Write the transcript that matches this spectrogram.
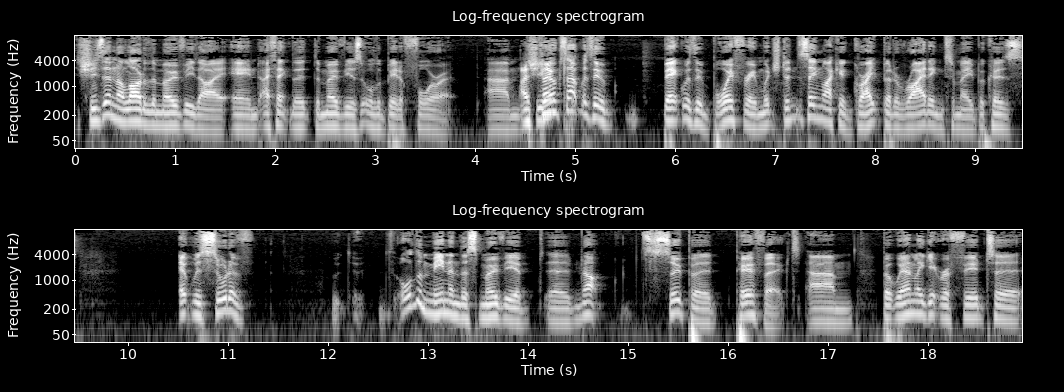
she's in a lot of the movie though, and I think that the movie is all the better for it. Um, she think- hooks up with her back with her boyfriend, which didn't seem like a great bit of writing to me because it was sort of all the men in this movie are uh, not super perfect, um, but we only get referred to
